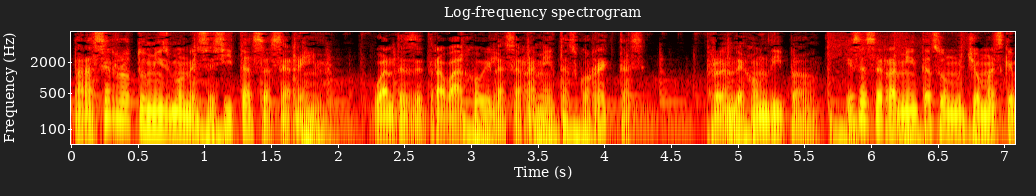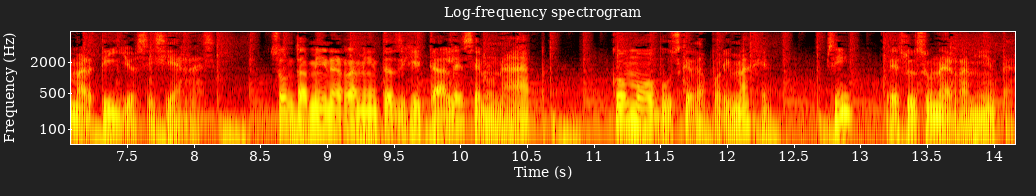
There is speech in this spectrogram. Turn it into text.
Para hacerlo tú mismo necesitas acerrín, guantes de trabajo y las herramientas correctas. Pero en The Home Depot, esas herramientas son mucho más que martillos y sierras. Son también herramientas digitales en una app, como búsqueda por imagen. Sí, eso es una herramienta.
